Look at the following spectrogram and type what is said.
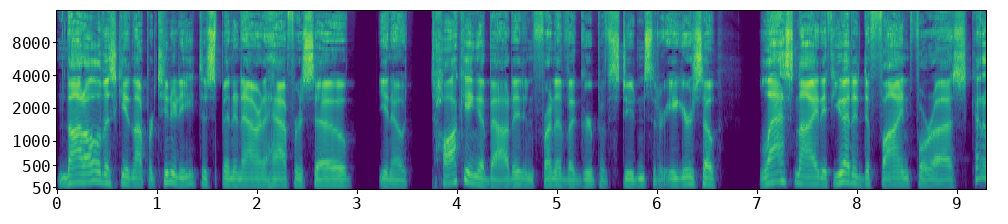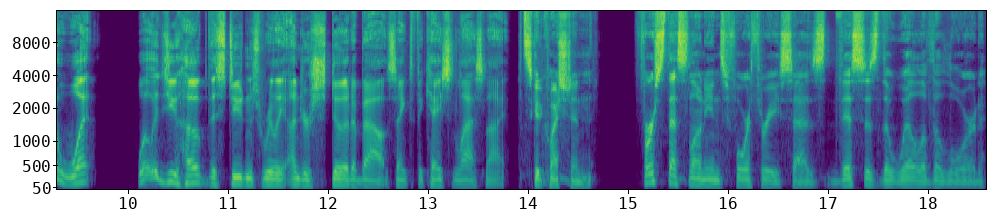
not all of us get an opportunity to spend an hour and a half or so, you know, talking about it in front of a group of students that are eager. So last night, if you had to define for us kind of what what would you hope the students really understood about sanctification last night? That's a good question. First Thessalonians 4 3 says, This is the will of the Lord,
